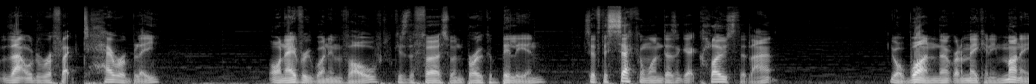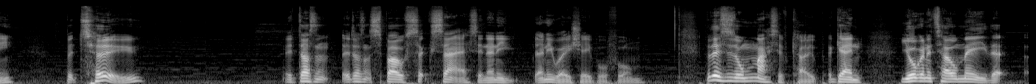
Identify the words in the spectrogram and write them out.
that would reflect terribly on everyone involved. Because the first one broke a billion. So if the second one doesn't get close to that, well, one, they're not going to make any money. But two, it doesn't it doesn't spell success in any any way, shape or form. But this is all massive cope. Again, you're going to tell me that uh,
